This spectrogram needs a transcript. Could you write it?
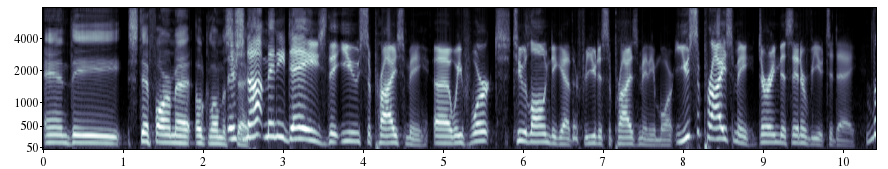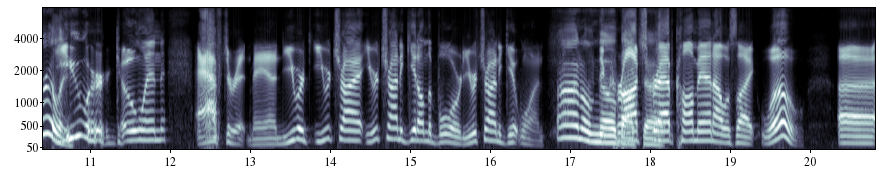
and the stiff arm at Oklahoma There's State. There's not many days that you surprise me. Uh, we've worked too long together for you to surprise me anymore. You surprised me during this interview today. Really? You were going after it, man. You were you were trying you were trying to get on the board. You were trying to get one. I don't know the crotch grab comment. I was like, whoa. Uh,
